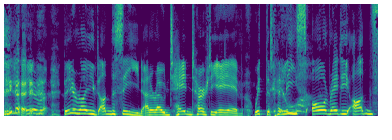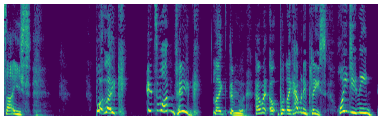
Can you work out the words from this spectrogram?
They, arri- they arrived on the scene at around 10.30 a.m. with the police already on site. But like, it's one pig. Like, the, Hmm. how many? Oh, but like, how many police? Why do you need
